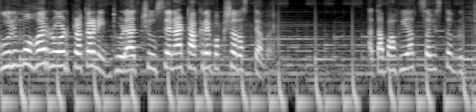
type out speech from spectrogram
गुलमोहर रोड प्रकरणी धुळ्यात शिवसेना ठाकरे पक्ष रस्त्यावर. आता पाहूयात सविस्तर वृत्त.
